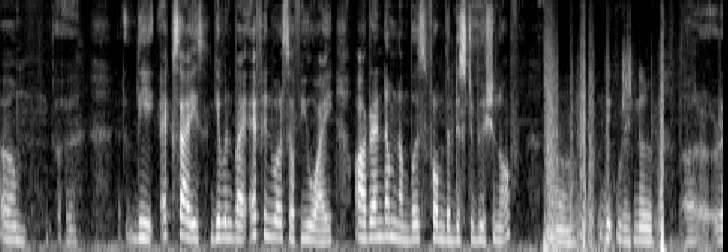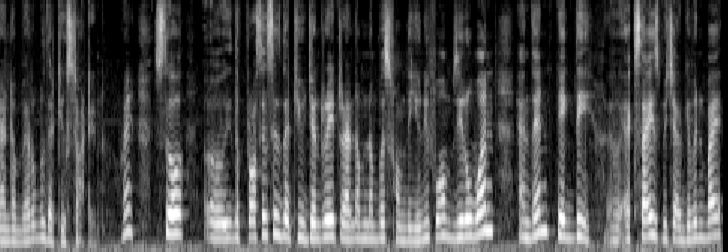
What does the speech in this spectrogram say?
um, uh, the x i's given by f inverse of u i are random numbers from the distribution of uh, the original uh, random variable that you started right. So, uh, the process is that you generate random numbers from the uniform 0 1 and then take the uh, x i's which are given by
